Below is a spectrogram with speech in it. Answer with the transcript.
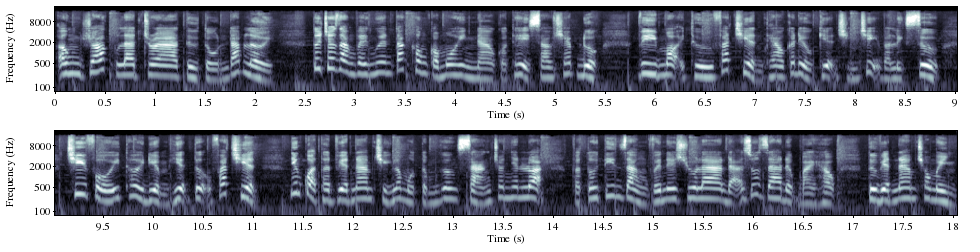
Ông George Latra từ tốn đáp lời, tôi cho rằng về nguyên tắc không có mô hình nào có thể sao chép được vì mọi thứ phát triển theo các điều kiện chính trị và lịch sử, chi phối thời điểm hiện tượng phát triển, nhưng quả thật Việt Nam chính là một tấm gương sáng cho nhân loại và tôi tin rằng Venezuela đã rút ra được bài học từ Việt Nam cho mình.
